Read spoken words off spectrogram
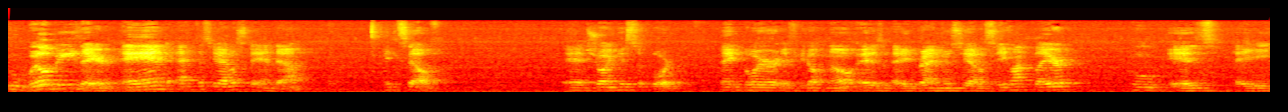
who will be there and at the Seattle Stand Down itself, and showing his support. Nate Boyer, if you don't know, is a brand new Seattle Seahawk player who is a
